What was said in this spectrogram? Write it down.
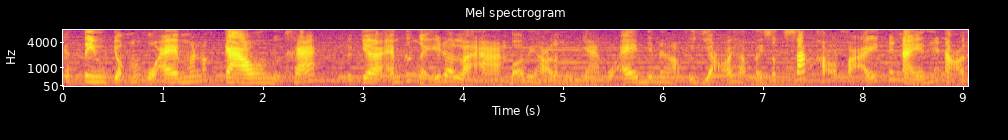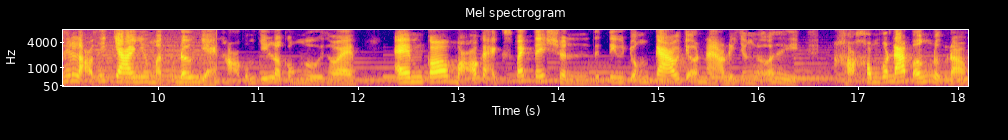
cái tiêu chuẩn của em nó cao hơn người khác. Được chưa? Em cứ nghĩ đó là à bởi vì họ là người nhà của em, cho nên họ phải giỏi, họ phải xuất sắc, họ phải thế này, thế nọ, thế lọ, thế chai, nhưng mà đơn giản họ cũng chỉ là con người thôi em. Em có bỏ cái expectation, cái tiêu chuẩn cao chỗ nào đi chăng nữa thì họ không có đáp ứng được đâu.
